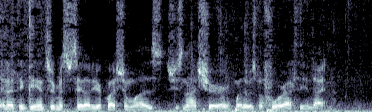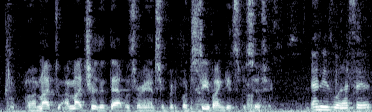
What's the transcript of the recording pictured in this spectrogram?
And I think the answer, Mr. Sadow, to your question was she's not sure whether it was before or after the indictment. Well, I'm not, I'm not sure that that was her answer, but, but see if I can get specific. That is what I said.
